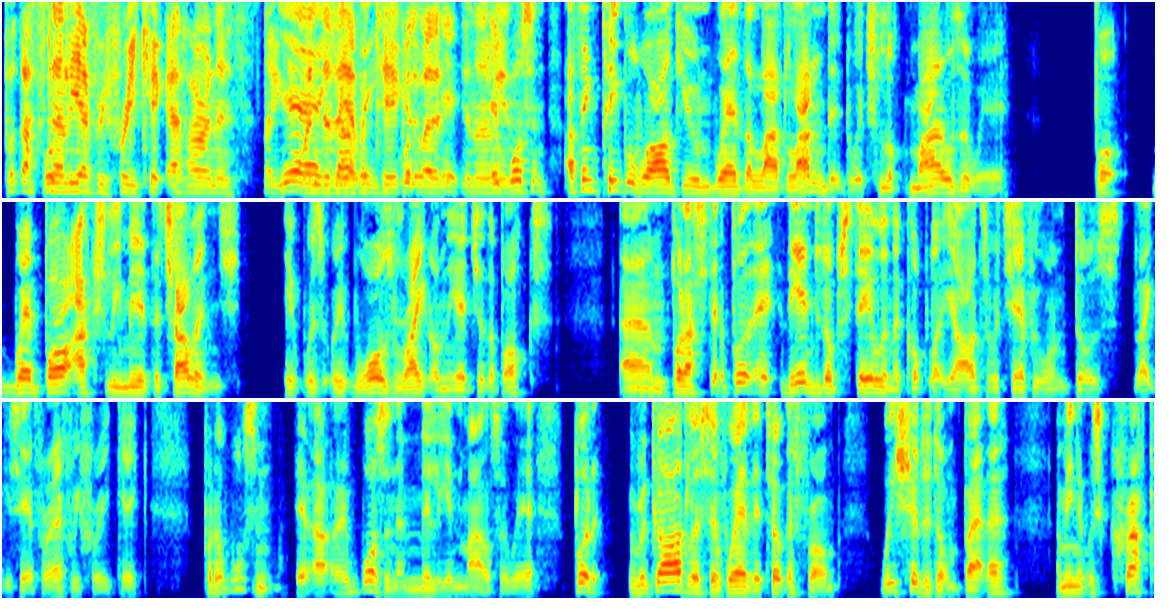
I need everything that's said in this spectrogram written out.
but that's But- nearly every free kick ever, in it? Like Yeah, when do exactly. they ever take But it? Whether, it, you know it I mean? wasn't. I think people were arguing where the lad landed, which looked miles away, but where Batth actually made the challenge, it was it was right on the edge of the box. Um, Mhm. But I still, but it, they ended up stealing a couple of yards, which everyone does, like you say, for every free kick. But it wasn't. It, uh, it wasn't a million miles away. But regardless of where they took it from, we should have done better. I mean, it was crap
